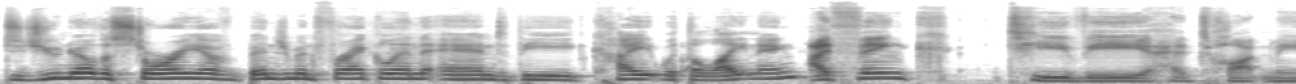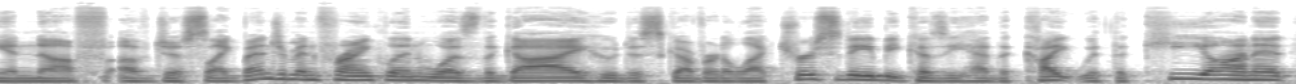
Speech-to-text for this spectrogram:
did you know the story of Benjamin Franklin and the kite with the lightning? I think TV had taught me enough of just like Benjamin Franklin was the guy who discovered electricity because he had the kite with the key on it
